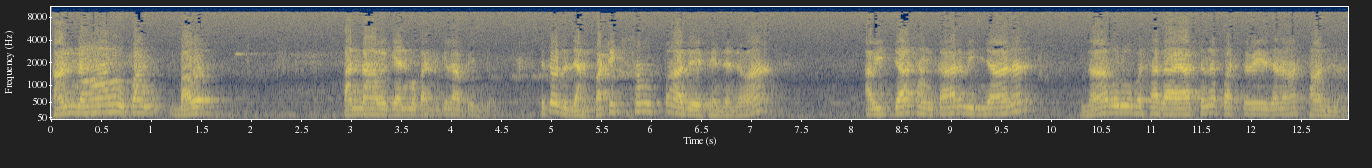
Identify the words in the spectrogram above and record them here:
තණ්හාව උපන් බව තණ්හාව කියන්නේ මොකක්ද කියලා අපි ඉන්නවා. එතකොට දැන් පටිච්ච සමුප්පාදයේ පෙන්නනවා අවිද්‍යා සංකාර විඥාන නාම රූප සදායතන පස්ස වේදනා තණ්හා.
